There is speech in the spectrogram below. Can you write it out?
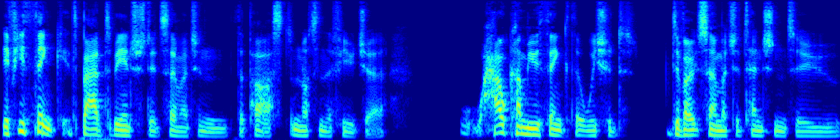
if you think it's bad to be interested so much in the past and not in the future, how come you think that we should devote so much attention to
